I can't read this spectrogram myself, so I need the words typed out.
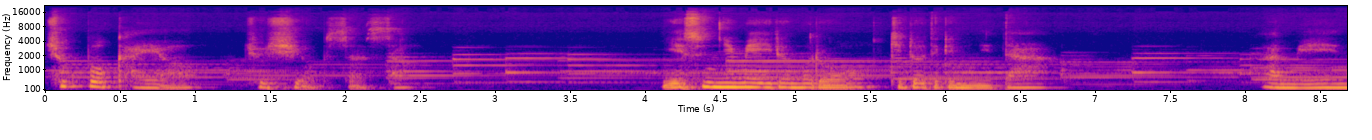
축복하여 주시옵소서. 예수님의 이름으로 기도드립니다. 아멘.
